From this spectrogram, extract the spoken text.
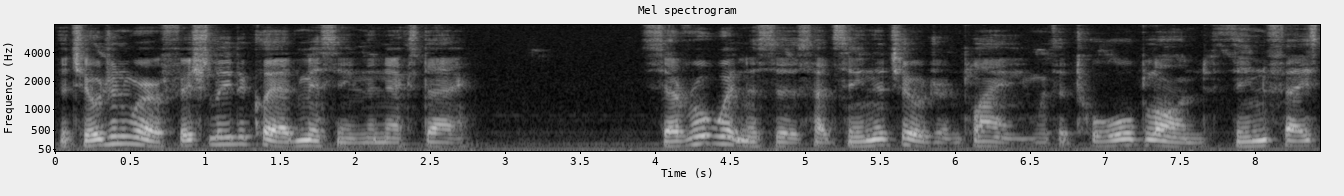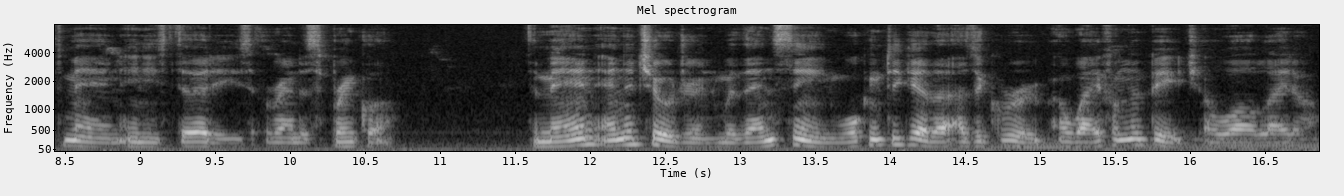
The children were officially declared missing the next day. Several witnesses had seen the children playing with a tall, blond, thin faced man in his thirties around a sprinkler. The man and the children were then seen walking together as a group away from the beach a while later.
